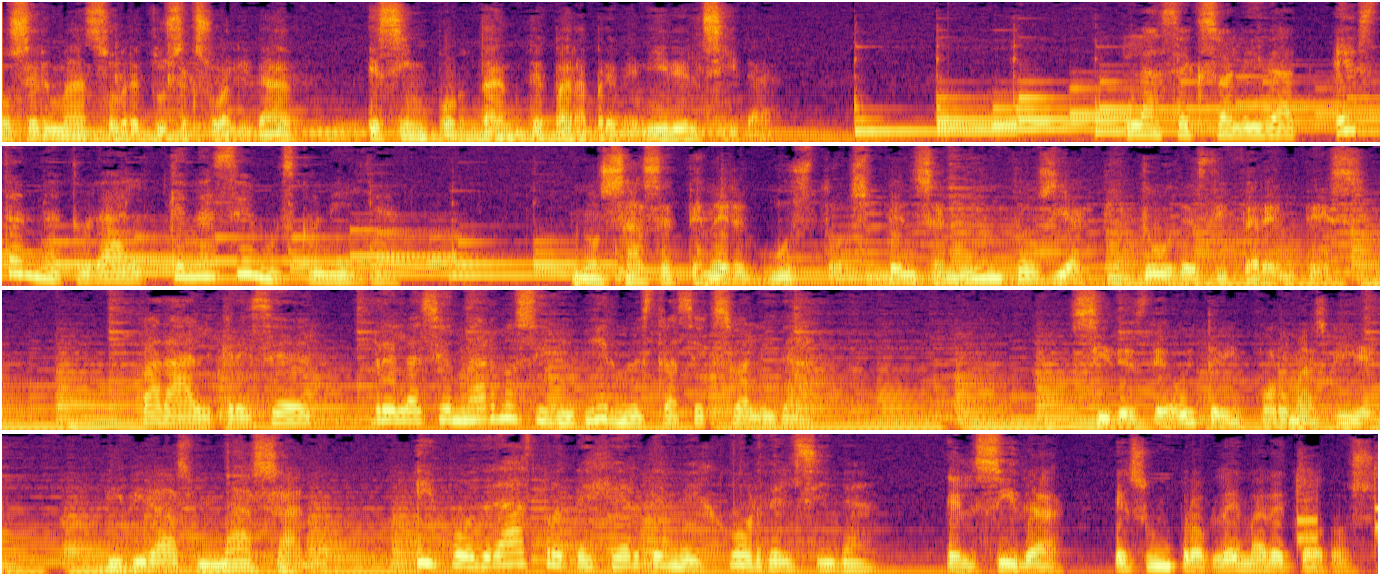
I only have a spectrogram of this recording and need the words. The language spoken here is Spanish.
Conocer más sobre tu sexualidad es importante para prevenir el SIDA. La sexualidad es tan natural que nacemos con ella. Nos hace tener gustos, pensamientos y actitudes diferentes. Para al crecer, relacionarnos y vivir nuestra sexualidad. Si desde hoy te informas bien, vivirás más sano. Y podrás protegerte mejor del SIDA. El SIDA es un problema de todos.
